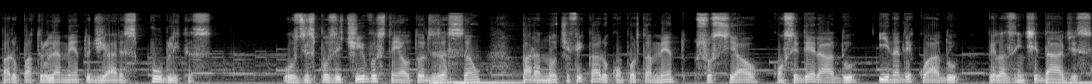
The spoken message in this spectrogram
para o patrulhamento de áreas públicas. Os dispositivos têm autorização para notificar o comportamento social considerado inadequado pelas entidades,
